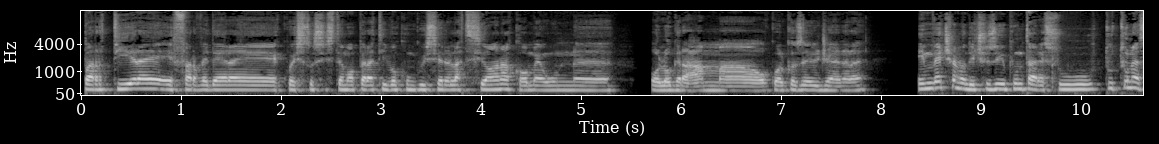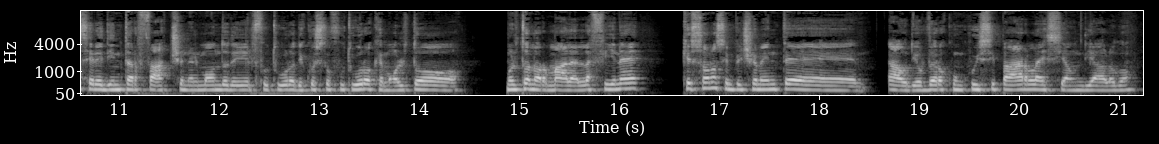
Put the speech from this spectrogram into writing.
partire e far vedere questo sistema operativo con cui si relaziona come un eh, ologramma o qualcosa del genere. E invece hanno deciso di puntare su tutta una serie di interfacce nel mondo del futuro, di questo futuro che è molto, molto normale alla fine, che sono semplicemente audio, ovvero con cui si parla e si ha un dialogo.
